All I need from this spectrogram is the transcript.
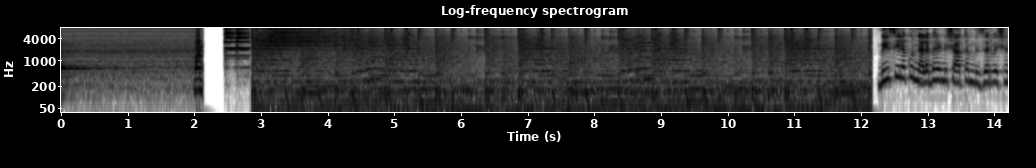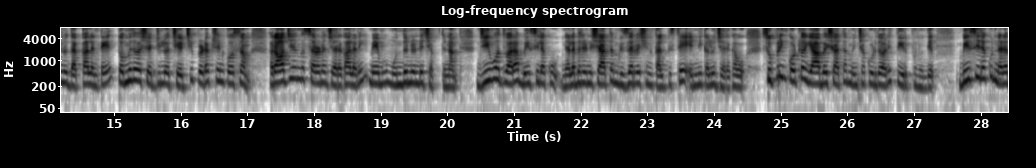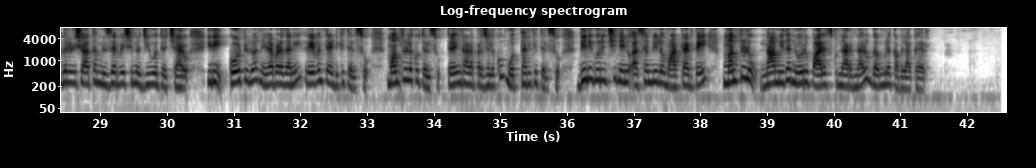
నలభై రెండు శాతం రిజర్వేషన్లు దక్కాలంటే తొమ్మిదవ షెడ్యూల్లో చేర్చి ప్రొడక్షన్ కోసం రాజ్యాంగ సవరణ జరగాలని మేము ముందు నుండి చెప్తున్నాం. జీవో ద్వారా బీసీలకు నలభై రెండు శాతం రిజర్వేషన్ కల్పిస్తే ఎన్నికలు జరగవు. సుప్రీంకోర్టులో యాభై శాతం మించకూడదు అని తీర్పునుంది. బీసీలకు నలభై రెండు శాతం రిజర్వేషన్ను జీవో తెచ్చారు. ఇది కోర్టులో నిలబడదని రేవంత్ రెడ్డికి తెలుసు. మంత్రులకు తెలుసు. తెలంగాణ ప్రజలకు మొత్తానికి తెలుసు. దీని గురించి నేను అసెంబ్లీలో మాట్లాడితే మంత్రులు నా మీద నోరు పారేసుకున్నారన్నారు గంగుల కమలాకర్.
